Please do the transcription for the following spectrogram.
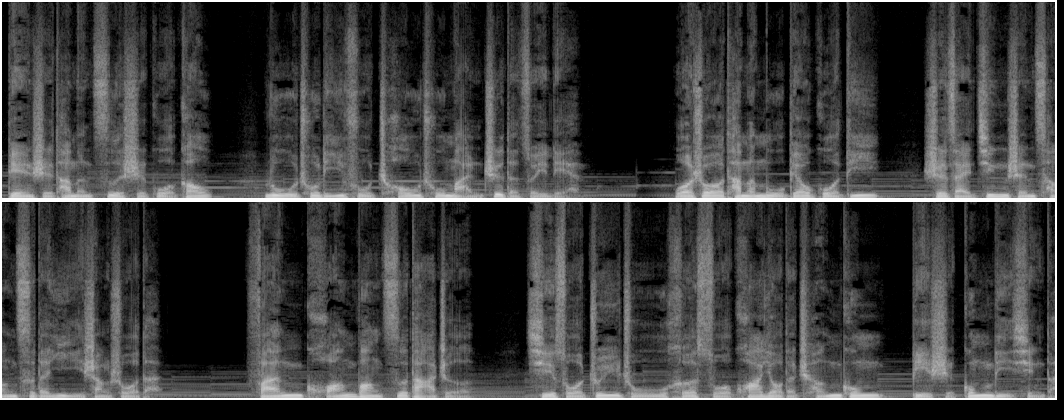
便是他们自视过高，露出了一副踌躇满志的嘴脸。我说他们目标过低，是在精神层次的意义上说的。凡狂妄自大者，其所追逐和所夸耀的成功，必是功利性的。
